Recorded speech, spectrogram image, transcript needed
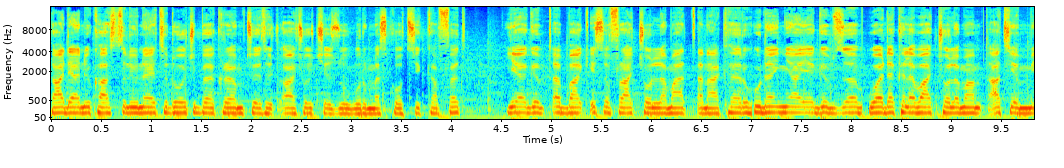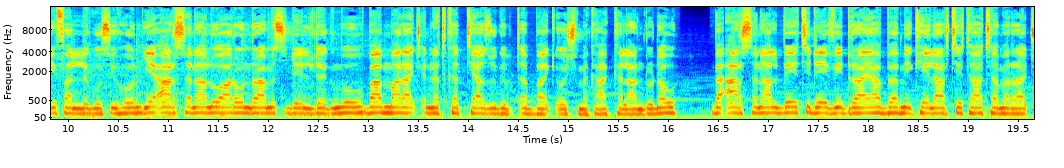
ታዲያ ኒውካስል ዩናይትዶች በክረምቱ የተጫዋቾች የዝውውር መስኮት ሲከፈት የግብ ጠባቂ ስፍራቸውን ለማጠናከር ሁነኛ የግብ ዘብ ወደ ክለባቸው ለማምጣት የሚፈልጉ ሲሆን የአርሰናሉ አሮን ራምስዴል ደግሞ በአማራጭነት ከተያዙ ግብ ጠባቂዎች መካከል አንዱ ነው። በአርሰናል ቤት ዴቪድ ራያ በሚኬል አርቴታ ተመራጩ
